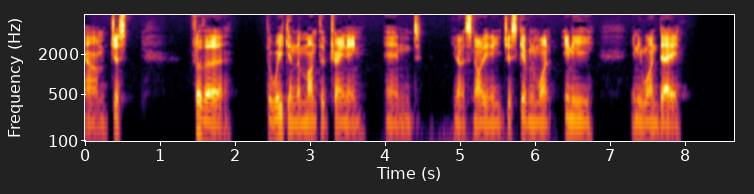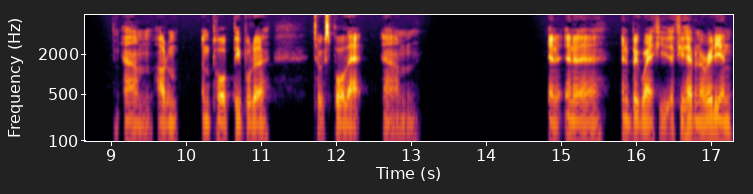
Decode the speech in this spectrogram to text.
um, just for the the week and the month of training. And you know, it's not any just given one any any one day. um, I would implore people to to explore that um, in in a in a big way if you if you haven't already, and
